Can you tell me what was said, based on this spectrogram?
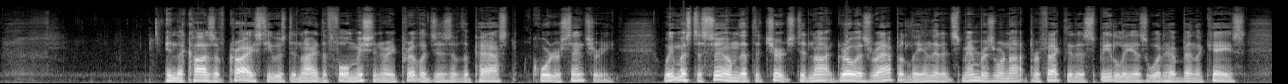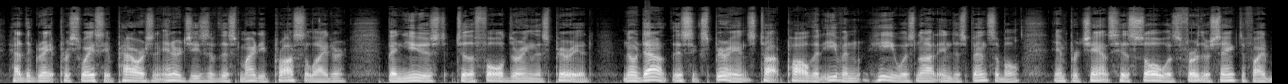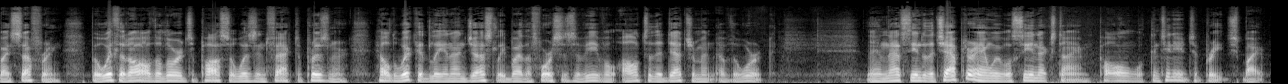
in the cause of Christ, he was denied the full missionary privileges of the past quarter century. We must assume that the church did not grow as rapidly and that its members were not perfected as speedily as would have been the case had the great persuasive powers and energies of this mighty proselyter been used to the full during this period. No doubt this experience taught Paul that even he was not indispensable, and perchance his soul was further sanctified by suffering. But with it all, the Lord's apostle was in fact a prisoner, held wickedly and unjustly by the forces of evil, all to the detriment of the work. And that's the end of the chapter, and we will see you next time. Paul will continue to preach. Bye.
